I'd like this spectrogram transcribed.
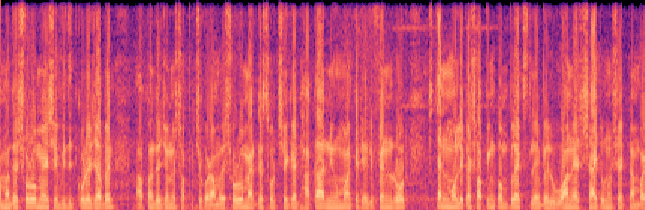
আমাদের শোরুমে এসে ভিজিট করে যাবেন, আপনাদের জন্য সব কিছু করে। আমাদের শোরুম অ্যাড্রেস হচ্ছে গিয়ে Dhaka new market elephant road stand Mallika shopping complex level ওয়ানের ষাট উনষাট নাম্বার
